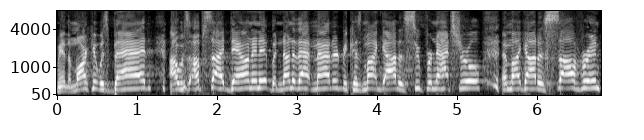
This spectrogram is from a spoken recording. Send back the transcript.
Man, the market was bad. I was upside down in it, but none of that mattered because my God is supernatural and my God is sovereign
